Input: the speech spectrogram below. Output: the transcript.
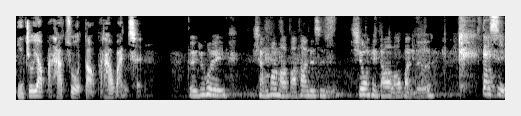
你就要把它做到，把它完成。对，就会想办法把它，就是希望可以达到老板的。但是，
